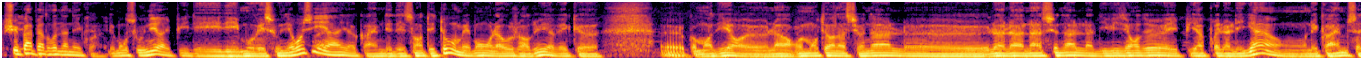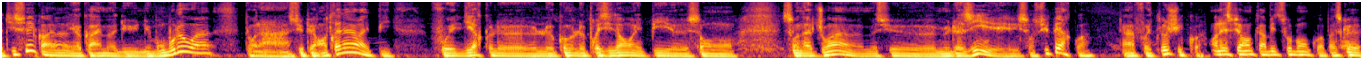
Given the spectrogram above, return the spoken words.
je suis pas un perdreau de l'année, quoi. Des bons souvenirs et puis des, des mauvais souvenirs aussi. Hein. Il y a quand même des descentes et tout. Mais bon, là aujourd'hui, avec euh, euh, comment dire, euh, la remontée en nationale, euh, la, la, nationale, la division 2 et puis après la Ligue 1, on est quand même satisfait quand même. Il y a quand même du, du bon boulot. Hein. Puis on a un super entraîneur et puis faut dire que le, le, le, président et puis son, son adjoint, Monsieur Mulazi, ils sont super, quoi. Il hein, faut être logique, quoi. En espérant que l'arbitre soit bon, quoi. Parce que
